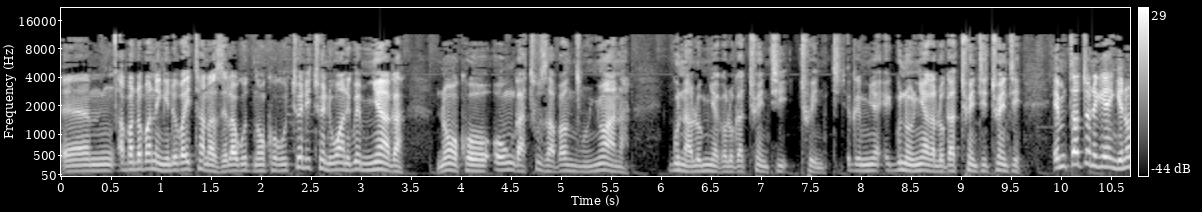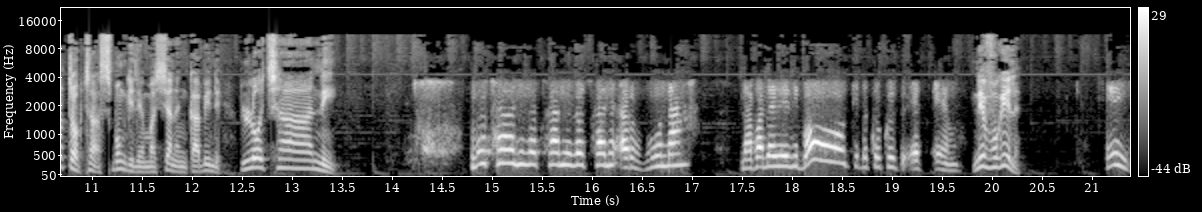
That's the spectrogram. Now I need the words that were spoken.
um abantu abaningi into bayithandazela ukuthi nokho ku-2021 kube mnyaka nokho ongathi uzabangconywana kunalo mnyaka lo ka-2020 kunonyaka lo ka-2020 emtatweni-ke nginodr sibongile mashiyane ngikabinde lotshani lotshani lotshani lotshani arivuna nabalaleli bonke bekwekwezi f m. Nivukile? Heyi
